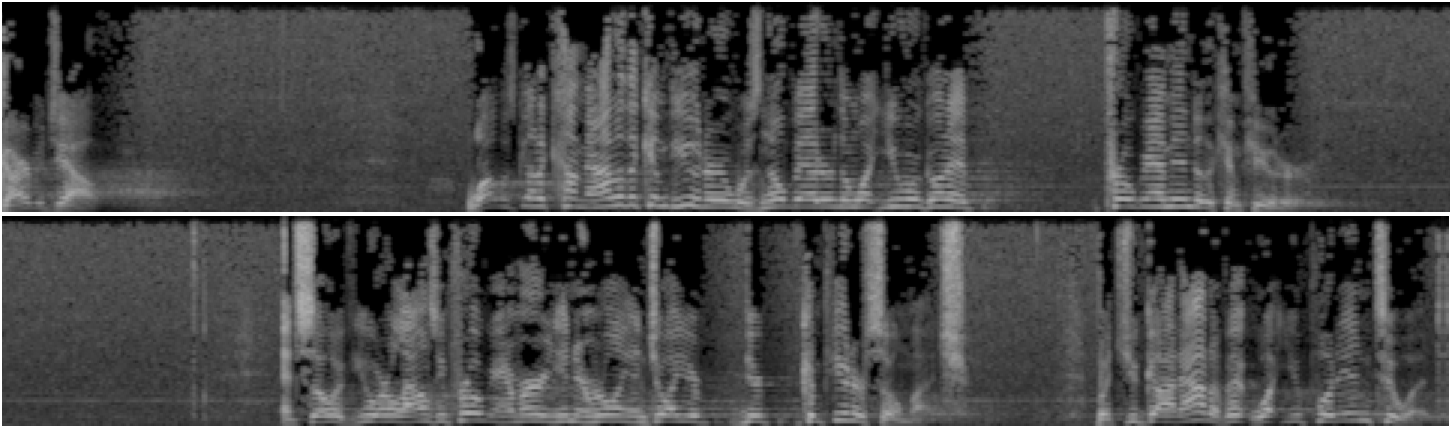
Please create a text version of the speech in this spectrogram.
garbage out. What was going to come out of the computer was no better than what you were going to program into the computer. And so, if you were a lousy programmer, you didn't really enjoy your, your computer so much. But you got out of it what you put into it.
